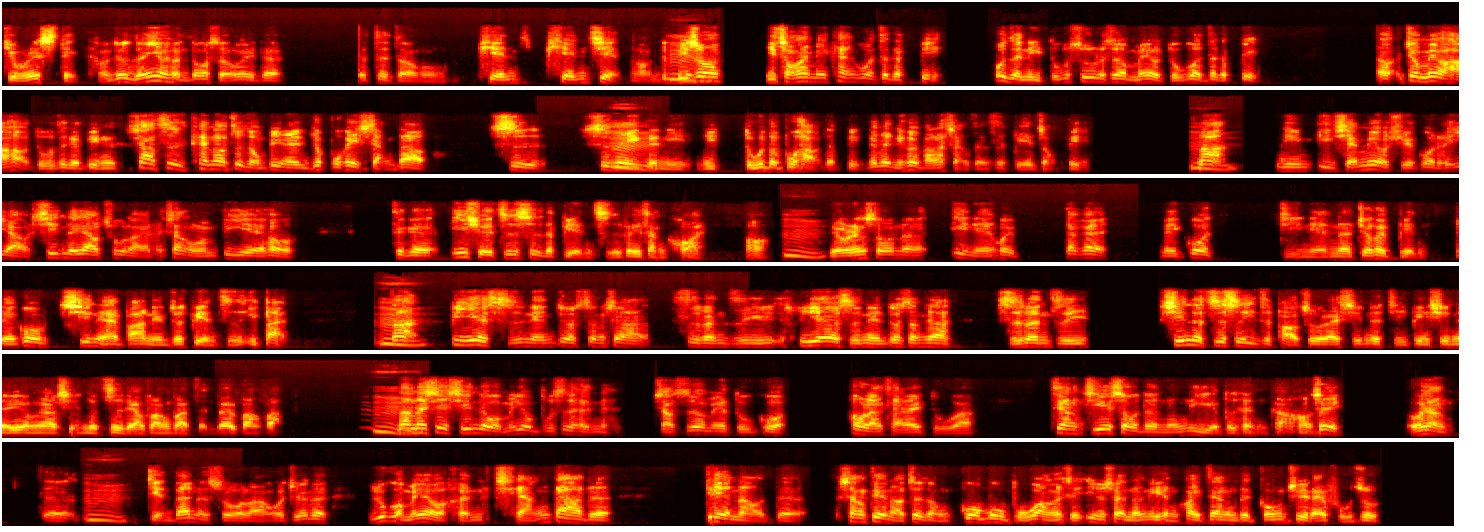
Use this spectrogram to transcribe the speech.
heuristic，就人有很多所谓的的这种偏偏见哦，就比如说。你从来没看过这个病，或者你读书的时候没有读过这个病，呃，就没有好好读这个病。下次看到这种病人，你就不会想到是是那个你你读的不好的病，对不对？你会把它想成是别种病。那你以前没有学过的药，新的药出来了，像我们毕业后，这个医学知识的贬值非常快哦。嗯，有人说呢，一年会大概每过几年呢就会贬，每过七年还八年就贬值一半。那毕业十年就剩下四分之一，毕业二十年就剩下十分之一。新的知识一直跑出来，新的疾病、新的用药、新的治疗方法、诊断方法。嗯，那那些新的我们又不是很小时候没有读过，后来才来读啊，这样接受的能力也不是很高哈。所以我想，呃，嗯，简单的说了，我觉得如果没有很强大的电脑的，像电脑这种过目不忘而且运算能力很快这样的工具来辅助。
